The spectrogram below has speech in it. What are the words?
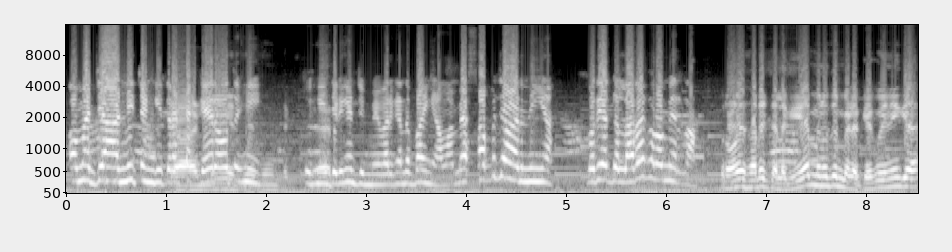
ਉਹ ਮੈਂ ਜਾਣਨੀ ਚੰਗੀ ਤਰ੍ਹਾਂ ਜਾਣਨੀ ਟੱਕੇ ਰਹੋ ਹੈ ਤੁਸੀਂ। ਤੂੰ ਟੱਕੇ ਤੁਸੀਂ ਜਿਹੜੀਆਂ ਜ਼ਿੰਮੇਵਾਰੀਆਂ ਨਿਭਾਈਆਂ ਵਾ ਮੈਂ ਸਭ ਜਾਣਨੀ ਆ। ਵਧੀਆ ਗੱਲਾਂ ਨਾ ਕਰੋ ਮੇਰੇ ਨਾਲ। ਪਰੌਣੇ ਸਾਰੇ ਚੱਲ ਗਏ ਆ, ਮੈਨੂੰ ਤੇ ਮਿਲ ਕੇ ਕੋਈ ਨਹੀਂ ਗਿਆ।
